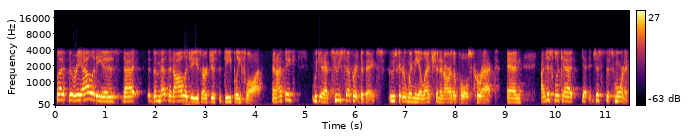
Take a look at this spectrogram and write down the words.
but the reality is that the methodologies are just deeply flawed. And I think we could have two separate debates. Who's going to win the election and are the polls correct? And I just look at just this morning,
